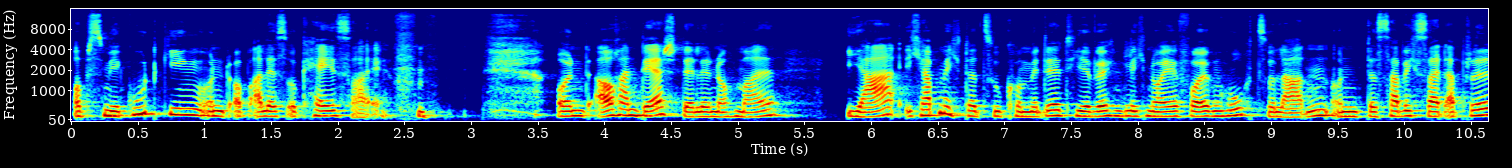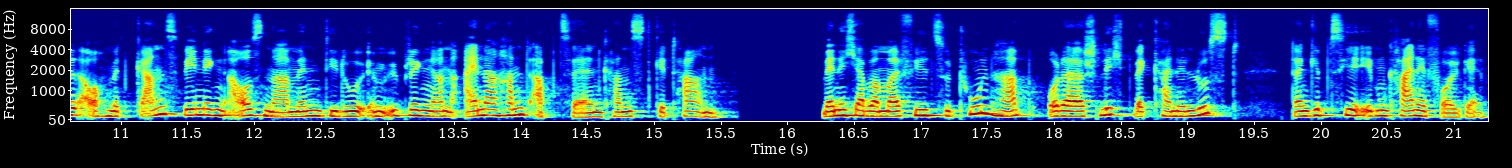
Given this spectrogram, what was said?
Ob es mir gut ging und ob alles okay sei. und auch an der Stelle nochmal, ja, ich habe mich dazu committed, hier wöchentlich neue Folgen hochzuladen und das habe ich seit April auch mit ganz wenigen Ausnahmen, die du im Übrigen an einer Hand abzählen kannst, getan. Wenn ich aber mal viel zu tun habe oder schlichtweg keine Lust, dann gibt's hier eben keine Folge.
